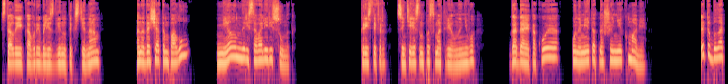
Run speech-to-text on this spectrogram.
Столы и ковры были сдвинуты к стенам, а на дощатом полу мелом нарисовали рисунок. Кристофер с интересом посмотрел на него, гадая, какое он имеет отношение к маме. Это была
